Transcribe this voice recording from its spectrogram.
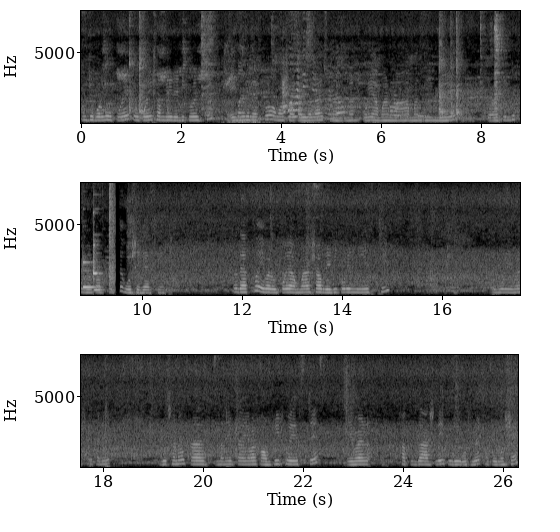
পুজো করব উপরে তো উপরেই সব নিয়ে রেডি করেছি। এইদিকে দেখো আমার সকালবেলায় স্নান টান করে আমার মা আমার দুই মেয়ে ওরা কিন্তু পুজোর কাজ করতে বসে গেছে। তো দেখো এবার উপরে আমরা সব রেডি করে নিয়ে এসেছি। উপরে এবার এখানে গোছানো প্রায় মানে প্রায় আমার কমপ্লিট হয়ে এসছে। এবার ঠাকুরদা আসলেই পুজোয় বসবে, ঠাকুরমশাই।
